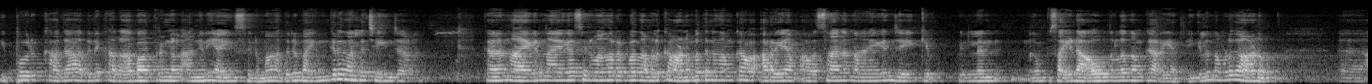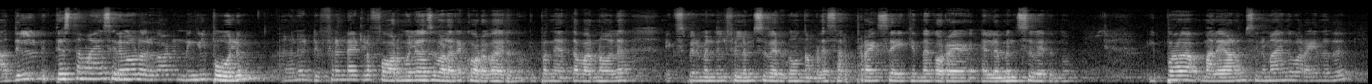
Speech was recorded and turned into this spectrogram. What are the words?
ഇപ്പോൾ ഒരു കഥ അതിലെ കഥാപാത്രങ്ങൾ അങ്ങനെയായി സിനിമ. അതിൽ ഭയങ്കര നല്ല ചേഞ്ചാണ് കാരണം നായകൻ നായക സിനിമ എന്ന് പറയുമ്പോൾ നമ്മൾ കാണുമ്പോൾ തന്നെ നമുക്ക് അറിയാം. അവസാനം നായകൻ ജയിക്കും. വില്ലൻ സൈഡ് ആവും എന്നുള്ളത് നമുക്ക് അറിയാം. എങ്കിലും നമ്മൾ കാണും. അതിൽ വ്യത്യസ്തമായ സിനിമകൾ ഒരുപാടുണ്ടെങ്കിൽ പോലും അങ്ങനെ ഡിഫറെന്റ് ആയിട്ടുള്ള ഫോർമുലാസ് വളരെ കുറവായിരുന്നു. ഇപ്പം നേരത്തെ പറഞ്ഞ പോലെ എക്സ്പെരിമെന്റൽ ഫിലിംസ് വരുന്നു നമ്മളെ സർപ്രൈസ് അയക്കുന്ന കുറേ എലമെന്റ്സ് വരുന്നു. ഇപ്പം മലയാളം സിനിമ എന്ന് പറയുന്നത്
